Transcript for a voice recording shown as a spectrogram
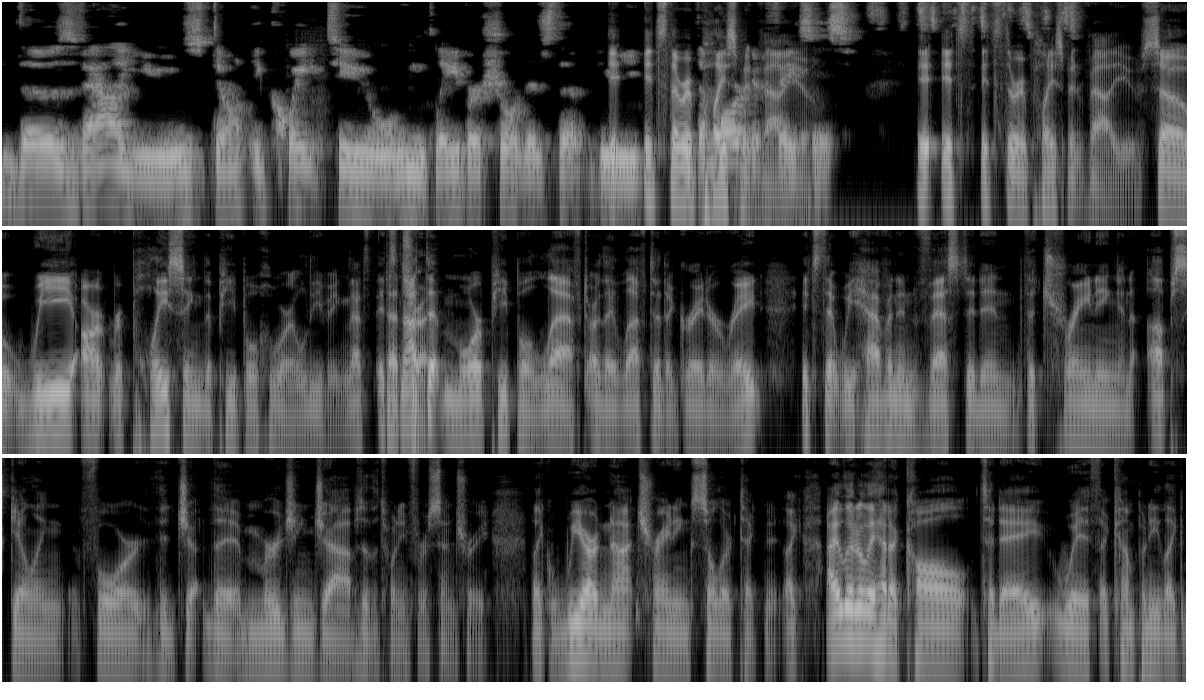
those values don't equate to labor shortage that the It, it's the the replacement market value. faces. It, it's it's the replacement value. So we aren't replacing the people who are leaving. That's it's That's not right. that more people left or they left at a greater rate. It's that we haven't invested in the training and upskilling for the jo- the emerging jobs of the 21st century. Like we are not training solar technic. Like I literally had a call today with a company like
